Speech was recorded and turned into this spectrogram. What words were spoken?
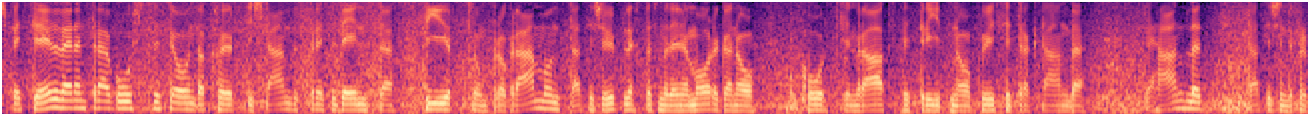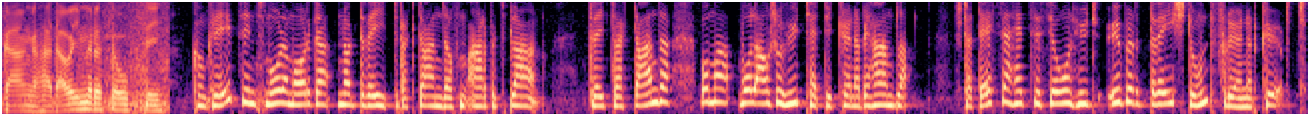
speziell während der Augustsession. Da gehört die Standespräsidenten vier zum Programm und das ist üblich, dass man dann morgen noch kurz im Ratsbetrieb noch gewisse Traktanten behandelt. Das ist in der Vergangenheit auch immer so gewesen. Konkret sind morgen Morgen noch drei Traktanten auf dem Arbeitsplan. Drei Traktanten, die man wohl auch schon heute hätte können behandeln Stattdessen hat die Session heute über drei Stunden früher gehört,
